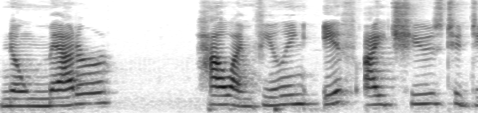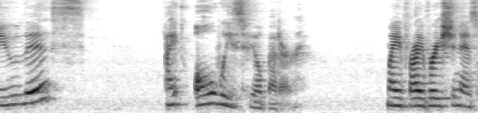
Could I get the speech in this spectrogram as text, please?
no matter how I'm feeling, if I choose to do this, I always feel better. My vibration is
